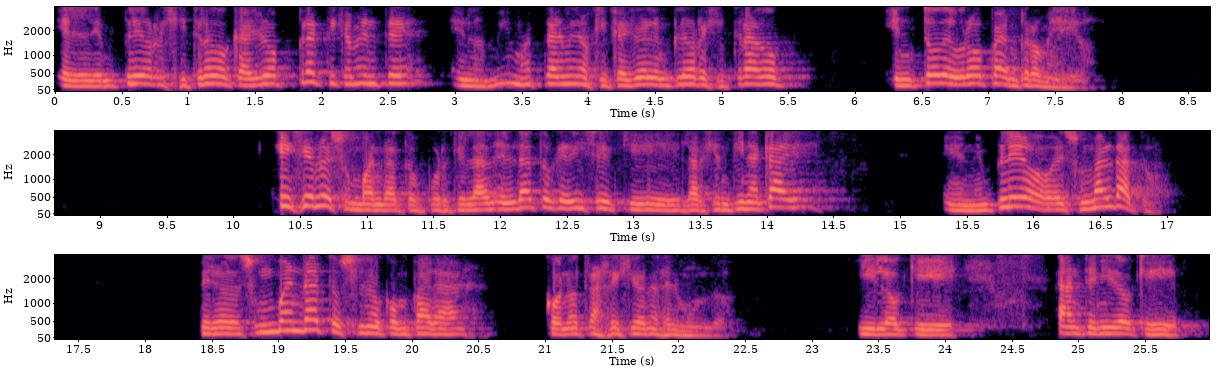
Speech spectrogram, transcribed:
el empleo registrado cayó prácticamente en los mismos términos que cayó el empleo registrado en toda Europa en promedio. Ese no es un buen dato, porque el dato que dice que la Argentina cae en empleo es un mal dato. Pero es un buen dato si uno compara con otras regiones del mundo. Y lo que han tenido que,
